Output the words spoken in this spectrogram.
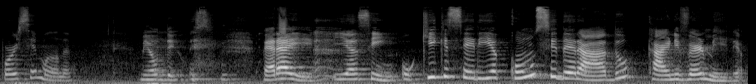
por semana. Meu é. Deus. Peraí. E assim, o que, que seria considerado carne vermelha?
